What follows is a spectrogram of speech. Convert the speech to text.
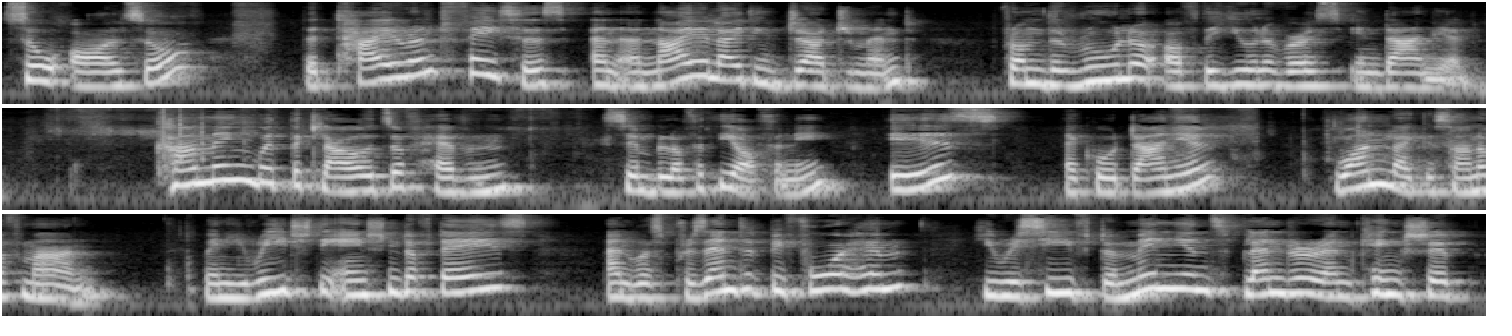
so also the tyrant faces an annihilating judgment from the ruler of the universe in Daniel. Coming with the clouds of heaven, symbol of a theophany, is, I quote Daniel, one like a son of man. When he reached the Ancient of Days and was presented before him, he received dominion, splendor, and kingship.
